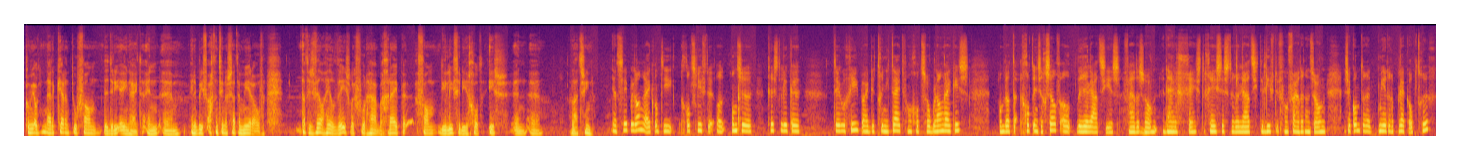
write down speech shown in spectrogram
kom je ook naar de kern toe van de drie eenheid. En ehm, in de brief 28 staat er meer over. Dat is wel heel wezenlijk voor haar begrijpen van die liefde die God is en uh, laat zien. Ja, dat is zeer belangrijk, want die godsliefde, onze christelijke theologie, waar de triniteit van God zo belangrijk is, omdat God in zichzelf al de relatie is. Vader, Zoon en Heilige Geest. De Geest is de relatie, de liefde van vader en zoon. Zij komt er op meerdere plekken op terug.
